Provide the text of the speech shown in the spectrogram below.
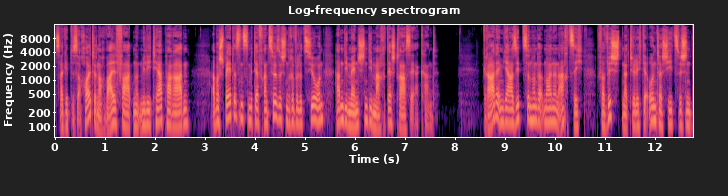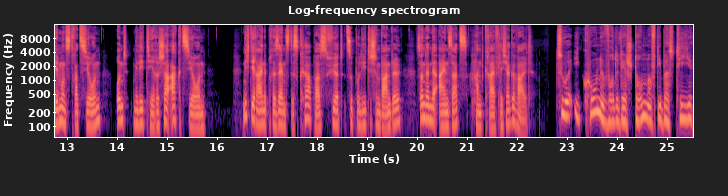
Zwar gibt es auch heute noch Wallfahrten und Militärparaden, aber spätestens mit der Französischen Revolution haben die Menschen die Macht der Straße erkannt. Gerade im Jahr 1789 verwischt natürlich der Unterschied zwischen Demonstration und militärischer Aktion, nicht die reine Präsenz des Körpers führt zu politischem Wandel, sondern der Einsatz handgreiflicher Gewalt. Zur Ikone wurde der Sturm auf die Bastille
